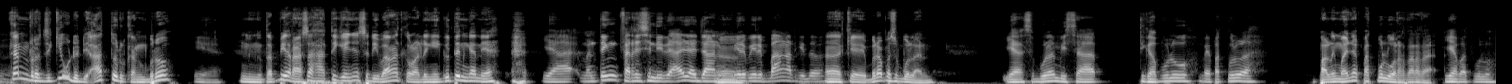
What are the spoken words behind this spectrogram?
Hmm. kan rezeki udah diatur kan, Bro. iya Hmm, tapi rasa hati kayaknya sedih banget kalau ada yang ngikutin kan ya. ya penting versi sendiri aja jangan mirip-mirip banget gitu Oke, berapa sebulan? ya sebulan bisa 30 sampai 40 lah Paling banyak 40 rata-rata. iya 40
